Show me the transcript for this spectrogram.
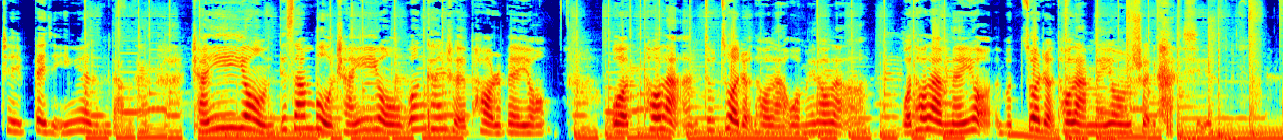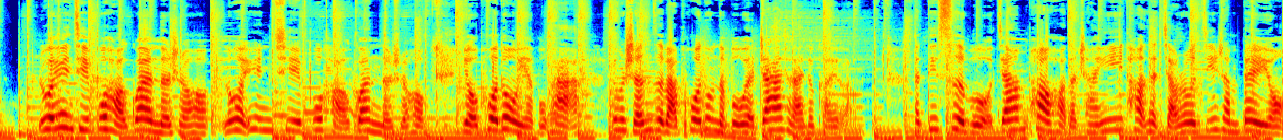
这背景音乐怎么打不开？肠衣用第三步，肠衣用温开水泡着备用。我偷懒，就作者偷懒，我没偷懒啊。我偷懒没用，不，作者偷懒没用水开洗。如果运气不好灌的时候，如果运气不好灌的时候有破洞也不怕，用绳子把破洞的部位扎起来就可以了。第四步，将泡好的肠衣套在绞肉机上备用。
